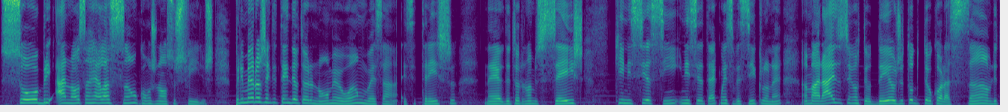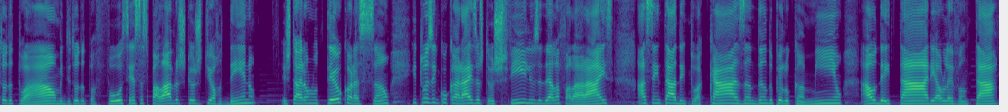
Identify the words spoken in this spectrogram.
sobre a nossa relação com os nossos filhos? Primeiro a gente tem Deuteronômio, eu amo essa, esse trecho, né? Deuteronômio 6, que inicia assim, inicia até com esse versículo, né? Amarás o Senhor teu Deus de todo o teu coração, de toda a tua alma e de toda a tua força. E essas palavras que hoje te ordeno estarão no teu coração, e tu as inculcarás aos teus filhos, e dela falarás, assentado em tua casa, andando pelo caminho, ao deitar e ao levantar.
